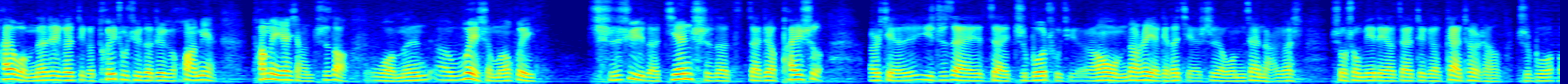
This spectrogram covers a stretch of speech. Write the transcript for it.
拍我们的这个这个推出去的这个画面，他们也想知道我们呃为什么会持续的坚持的在这拍摄，而且一直在在直播出去。然后我们当时也给他解释，我们在哪个 social media，在这个盖特上直播，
